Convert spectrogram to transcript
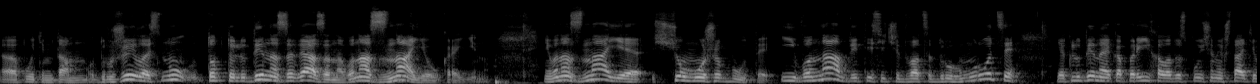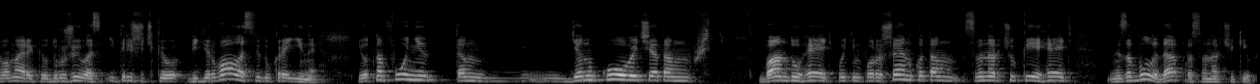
е, потім там одружилась. Ну, тобто людина зав'язана, вона знає Україну. І вона знає, що може бути. І вона в 2022 році, як людина, яка переїхала до Сполучених Штатів Америки, одружилась і трішечки відірвалась від України. І от на фоні там Януковича, там банду геть, потім Порошенко, там Свинарчуки геть. Не забули да, про Свинарчуків?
